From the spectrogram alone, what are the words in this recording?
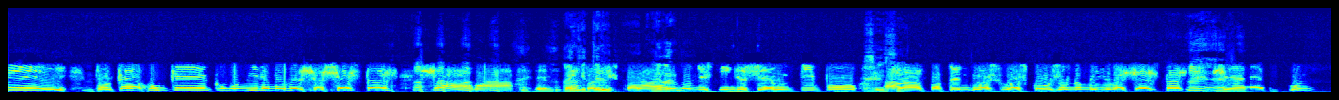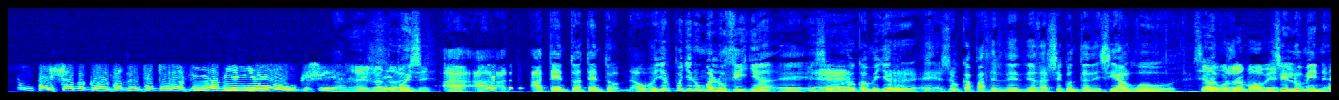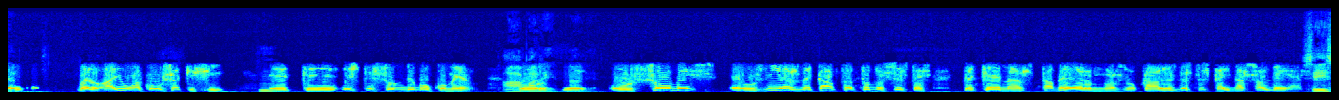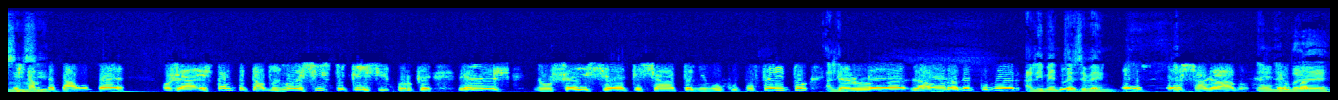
porque hai algún que, como mire moverse as cestas, xa empeza ter... a disparar, Leva... non distingue se é un tipo sí, sí. a facendo as súas cousas no medio das cestas, eh, eh, se é un un paisano que vai facer fotografía, vídeo ou que sea. Claro. Eh, eh, pois, a, a, atento, atento. Ao mellor poñer unha luciña, eh, eh, seguro que ao mellor eh, son capaces de, de darse conta de si algo... Si algo se move. Se ilumina. Eh, bueno, hai unha cousa que sí, mm. eh, que estes son de bo comer. Ah, porque vale, vale. os xoves e os días de caza todas estas pequenas tabernas locales destes que hai nas aldeas. Sí, sí, están sí. petados, eh? O sea, están petados, non existe crisis, porque eles non sei se é que xa teñen o cupo feito, Alim... pero la hora de comer... Alimentense ben. É, é sagrado. Hombre... Eu pa min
